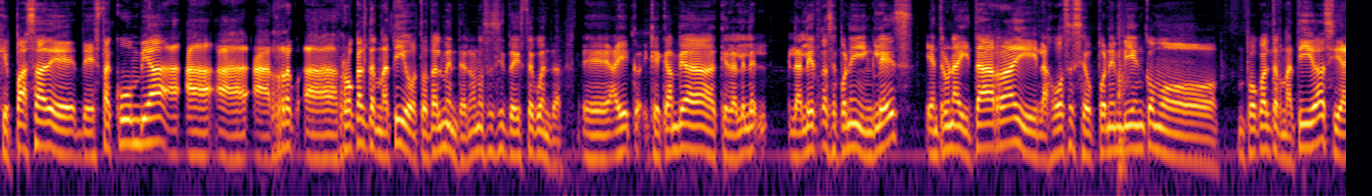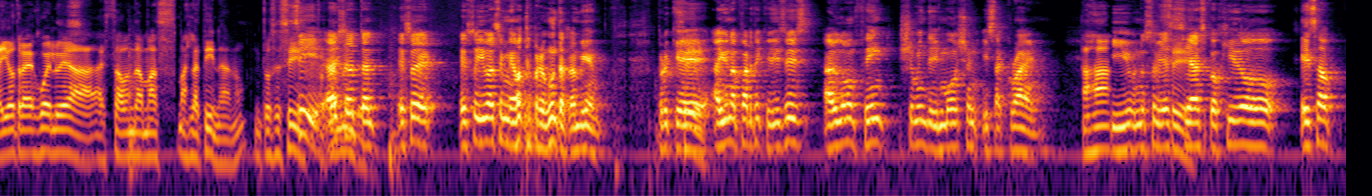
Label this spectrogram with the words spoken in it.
que pasa de, de esta cumbia a, a, a, rock, alternativo totalmente, ¿no? No sé si te diste cuenta. Eh, hay, que cambia, que la, la, letra se pone en inglés, entra una guitarra y las voces se ponen bien como un poco alternativas y ahí otra vez vuelve a, esta onda más, más latina, ¿no? Entonces sí. Sí, eso, eso, eso iba a ser mi otra pregunta también. Porque hay una parte que dices, I don't think showing the emotion is a crime. Ajá. Y no sabía si has escogido esa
